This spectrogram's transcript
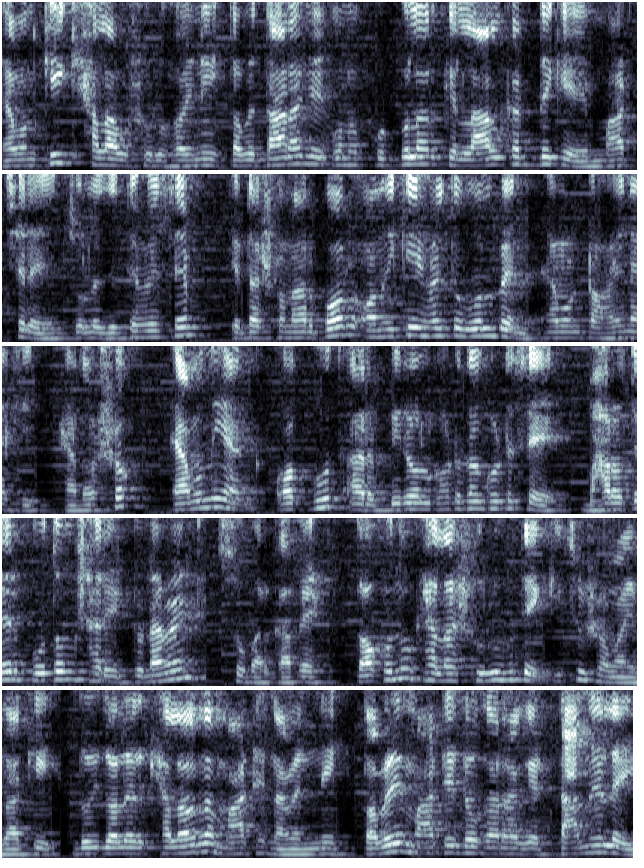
এমনকি খেলাও শুরু হয়নি। তবে তার আগে কোনো ফুটবলারকে লাল কার্ড দেখে মাঠ ছেড়ে চলে যেতে হয়েছে। এটা শোনার পর অনেকেই হয়তো বলবেন, এমনটা হয় নাকি? হ্যাঁ দর্শক, এমনই এক অদ্ভুত আর বিরল ঘটনা ঘটেছে ভারতের প্রথম সারির টুর্নামেন্ট সুপার কাপে। তখনও খেলা শুরু হতে কিছু সময় বাকি। দুই দলের খেলোয়াড়রা মাঠে নামেননি। তবে মাঠে ঢোকার আগে টানেলেই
